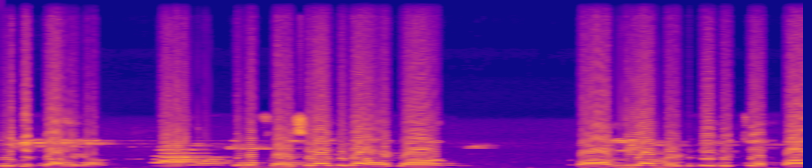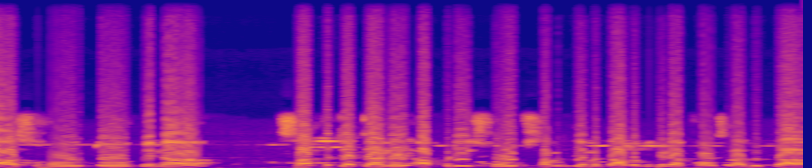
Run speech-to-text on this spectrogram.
ਉਹ ਦਿੱਤਾ ਹੈਗਾ। ਉਹ ਫੈਸਲਾ ਜਿਹੜਾ ਹੈਗਾ, ਪਾਰਲੀਮੈਂਟ ਦੇ ਵਿੱਚ ਪਾਸ ਹੋਣ ਤੋਂ ਬਿਨਾ ਸੱਤ ਜੱਜਾਂ ਨੇ ਆਪਣੀ ਸੋਚ ਸਮਝ ਦੇ ਮੁਤਾਬਕ ਜਿਹੜਾ ਫੈਸਲਾ ਦਿੱਤਾ,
